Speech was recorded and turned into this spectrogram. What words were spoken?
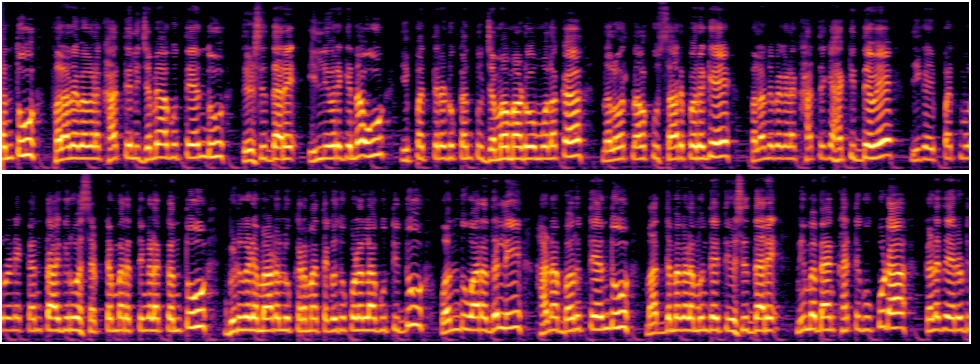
ಕಂತು ಫಲಾನುಭವಿಗಳ ಖಾತೆಯಲ್ಲಿ ಜಮೆ ಆಗುತ್ತೆ ಎಂದು ತಿಳಿಸಿದ್ದಾರೆ. ಇಲ್ಲಿವರೆಗೆ ನಾವು ಇಪ್ಪತ್ತೆರಡು ಕಂತು ಜಮಾ ಮಾಡುವ ಮೂಲಕ ನಲವತ್ನಾಲ್ಕು ಸಾವಿರ ರೂಪಾಯಿವರೆಗೆ ಫಲಾನುಭವಿಗಳ ಖಾತೆಗೆ ಹಾಕಿದ್ದೇವೆ. ಈಗ ಇಪ್ಪತ್ತ್ಮೂರನೇ ಕಂತಾಗಿರುವ ಸೆಪ್ಟೆಂಬರ್ ತಿಂಗಳ ಕಂತು ಬಿಡುಗಡೆ ಮಾಡಲು ಕ್ರಮ ತೆಗೆದುಕೊಳ್ಳಲಾಗುತ್ತಿದ್ದು, ಒಂದು ವಾರದಲ್ಲಿ ಹಣ ಬರುತ್ತೆ ಎಂದು ಮಾಧ್ಯಮಗಳ ಮುಂದೆ ತಿಳಿಸಿದ್ದಾರೆ. ನಿಮ್ಮ ಬ್ಯಾಂಕ್ ಖಾತೆಗೂ ಕೂಡ ಕಳೆದ ಎರಡು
